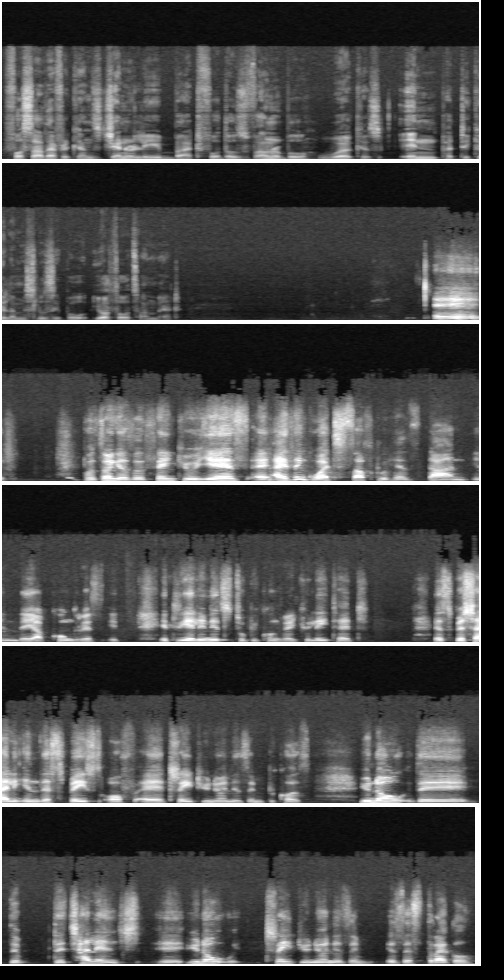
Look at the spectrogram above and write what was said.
for South Africans generally, but for those vulnerable workers in particular, Ms. Luzipho. Your thoughts on that? Uh, Bozongezo, thank you. Yes, I, I think what SAFTU has done in their Congress, it, it really needs to be congratulated, especially in the space of uh, trade unionism, because, you know, the, the, the challenge, uh, you know, trade unionism is a struggle,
